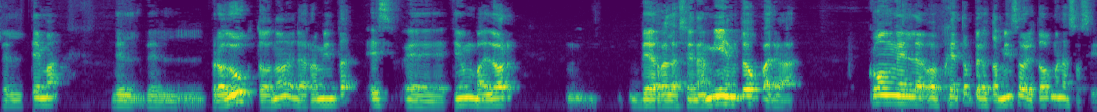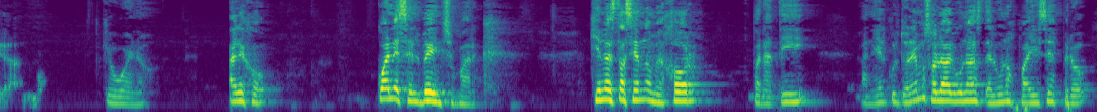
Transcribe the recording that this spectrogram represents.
del tema, del, producto, ¿no? de la herramienta, es, eh, tiene un valor de relacionamiento para, con el objeto, pero también sobre todo con la sociedad. Qué bueno. Alejo, ¿cuál es el benchmark? ¿Quién lo está haciendo mejor para ti a nivel cultural? Hemos hablado algunas, de algunos países, pero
